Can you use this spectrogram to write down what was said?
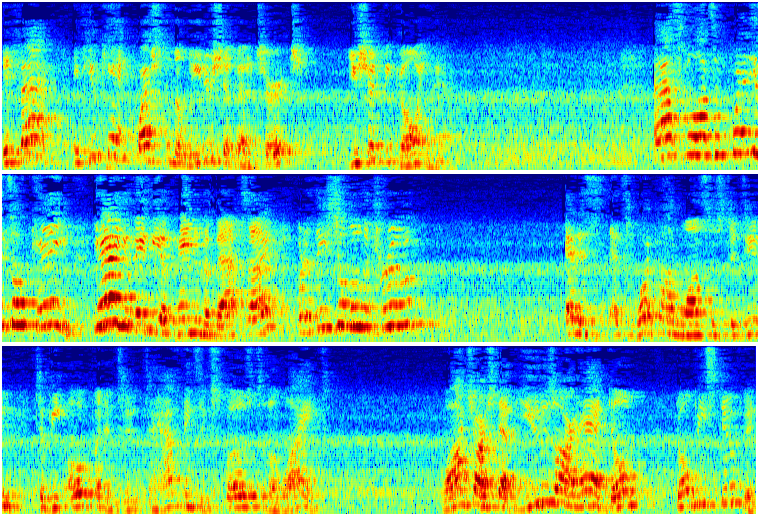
In fact, if you can't question the leadership at a church, you shouldn't be going there. Ask lots of questions. It's okay. Yeah, you may be a pain in the backside, but at least you'll know the truth. And it's, that's what God wants us to do to be open and to, to have things exposed to the light. Watch our step. Use our head. Don't, don't be stupid.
